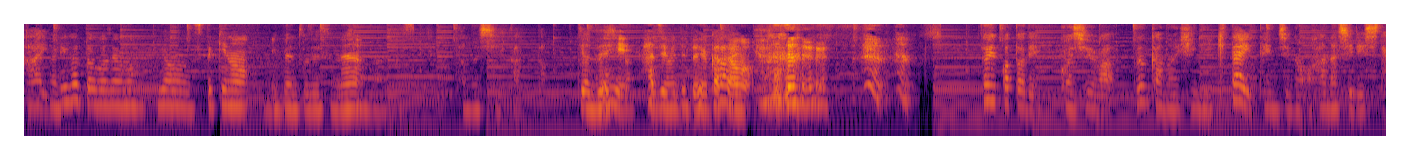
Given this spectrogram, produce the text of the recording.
はい、ありがとうございますいや素敵なイベントですそうなんねです。楽しかった。じゃあぜひ初めてという方も、はい ということで今週は文化の日に行きたい展示のお話でした。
